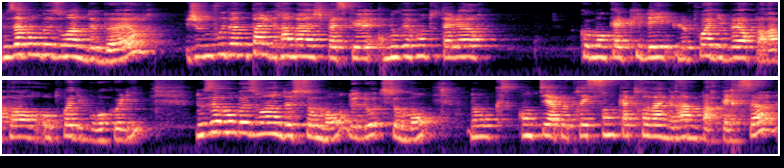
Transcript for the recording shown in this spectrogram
Nous avons besoin de beurre. Je ne vous donne pas le grammage parce que nous verrons tout à l'heure comment calculer le poids du beurre par rapport au poids du brocoli. Nous avons besoin de saumon, de dos de saumon, donc comptez à peu près 180 grammes par personne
